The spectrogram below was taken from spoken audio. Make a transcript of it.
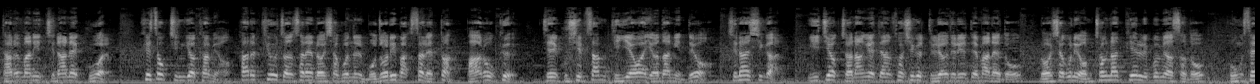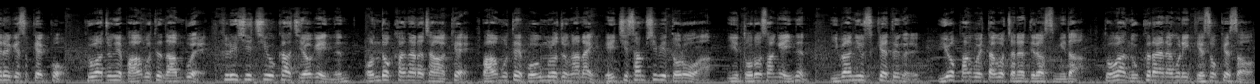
다름 아닌 지난해 9월 계속 진격하며 하르키우 전선의 러시아군을 모조리 박살냈던 바로 그 제93 기계화 여단인데요. 지난 시간 이 지역 전황에 대한 소식을 들려드릴 때만 해도 러시아군이 엄청난 피해를 입으면서도 공세를 계속했고 그 와중에 바흐무트 남부의 클리시 치우카 지역에 있는 언덕 하나를 장악해 바흐무트의 보급로 중 하나인 H32 도로와 이 도로상에 있는 이바니우스케 등을 위협하고 있다고 전해드렸습니다. 또한 우크라이나군이 계속해서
